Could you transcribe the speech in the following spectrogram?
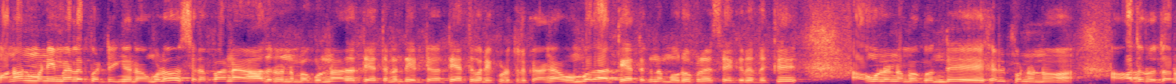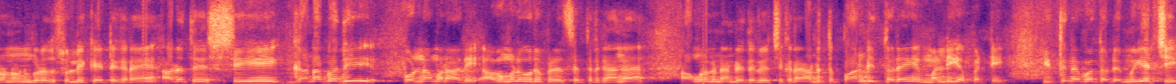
மனோன்மணி மேலப்பட்டிங்கிறவங்களும் சிறப்பான ஆதரவு நமக்கு ஒன்றாவது அத்தியாயத்துலேருந்து எட்டு அத்தியாயத்து வரை கொடுத்துருக்காங்க. ஒன்பதாம் அத்தியாயத்துக்கு நம்ம உறுப்பினர் சேர்க்கறதுக்கு அவங்களும் நமக்கு வந்து ஹெல்ப் பண்ணணும் ஆதரவு தரணுங்கிறத சொல்லி கேட்டுக்கிறேன். அடுத்து ஸ்ரீ கணபதி பொன்னமராதி அவங்களும் உறுப்பினர் சேர்த்துருக்காங்க. அவங்களுக்கு நன்றி தெரிவிச்சுக்கிறேன். அடுத்து பாண்டித்துறை மல்லிகைப்பட்டி. இத்தனை பேர்த்தோட முயற்சி.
